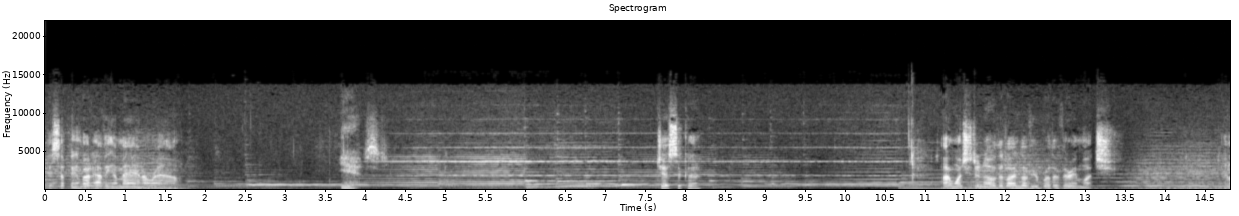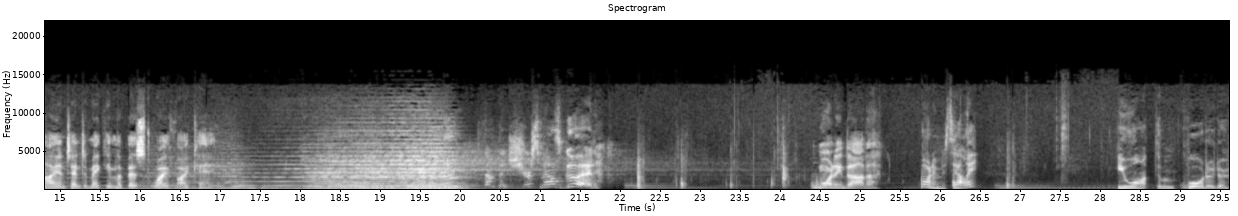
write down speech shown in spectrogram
there's something about having a man around. Yes. Jessica, I want you to know that I love your brother very much. And I intend to make him the best wife I can. Something sure smells good. Morning, Donna. Morning, Miss Ellie. You want them quartered or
